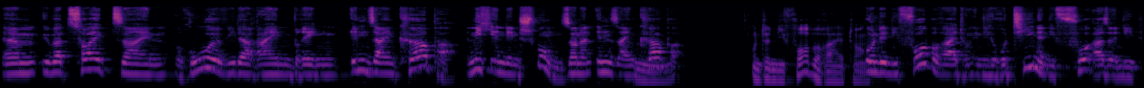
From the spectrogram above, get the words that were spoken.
ähm, überzeugt sein, Ruhe wieder reinbringen in seinen Körper, nicht in den Schwung, sondern in seinen mhm. Körper. Und in die Vorbereitung. Und in die Vorbereitung, in die Routine, in die Vor also in die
